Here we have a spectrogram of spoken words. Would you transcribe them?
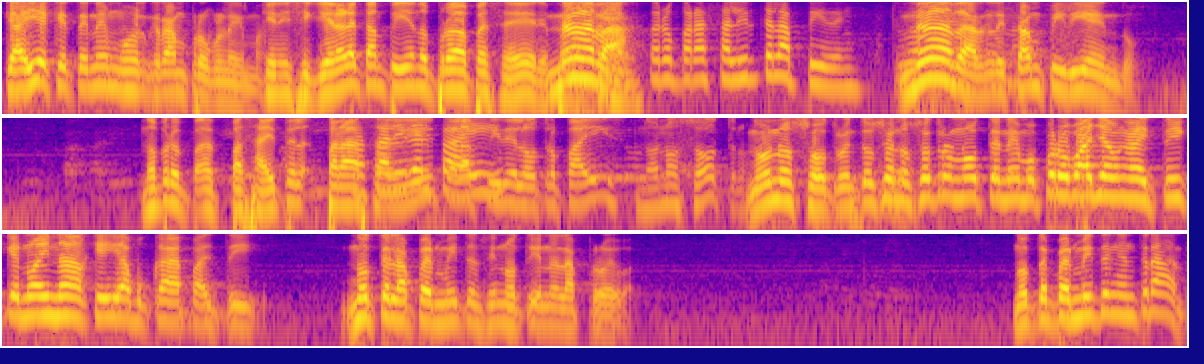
que ahí es que tenemos el gran problema. Que ni siquiera le están pidiendo prueba PCR. Nada. Pero para salir te la piden. Nada le están pidiendo. No, pero para salir, para salir, te la pide el otro país, no nosotros. No nosotros. Entonces nosotros no tenemos, pero vayan a Haití que no hay nada que ir a buscar para Haití. No te la permiten si no tienes la prueba. No te permiten entrar.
